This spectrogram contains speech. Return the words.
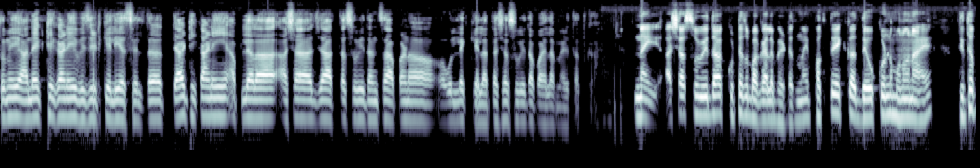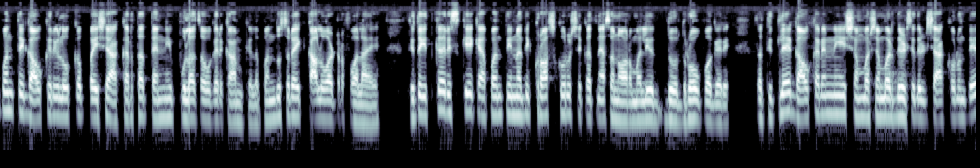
तुम्ही अनेक ठिकाणी व्हिजिट केली असेल तर त्या ठिकाणी आपल्याला अशा ज्या आत्ता सुविधांचा आपण उल्लेख केला तशा सुविधा पाहायला मिळतात का? नाही अशा सुविधा कुठेच बघायला भेटत नाही. फक्त एक देवकुंड म्हणून आहे. तिथं पण ते गावकरी लोक पैसे आकारतात त्यांनी पुलाचं वगैरे काम केलं. पण दुसरं एक कालो वॉटरफॉल आहे. तिथं इतकं रिस्की आहे की आपण ती नदी क्रॉस करू शकत नाही असं नॉर्मली रोप वगैरे. तर तिथले गावकऱ्यांनी शंभर शंभर दीडशे दीडशे आकारून ते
